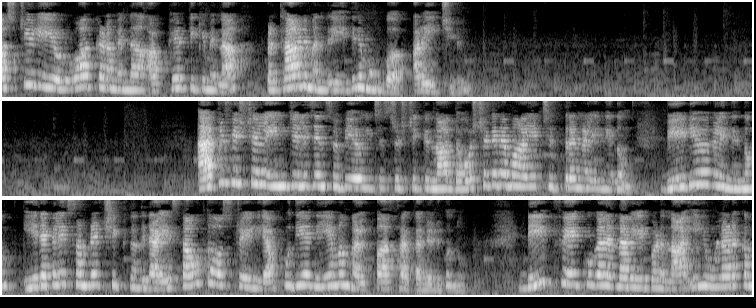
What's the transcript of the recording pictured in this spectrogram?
ഓസ്ട്രേലിയയെ ഒഴിവാക്കണമെന്ന് അഭ്യർത്ഥിക്കുമെന്ന് പ്രധാനമന്ത്രി ഇതിനു മുമ്പ് അറിയിച്ചിരുന്നു. ആർട്ടിഫിഷ്യൽ ഇന്റലിജൻസ് ഉപയോഗിച്ച് സൃഷ്ടിക്കുന്ന ദോഷകരമായ ചിത്രങ്ങളിൽ നിന്നും വീഡിയോകളിൽ നിന്നും ഇരകളെ സംരക്ഷിക്കുന്നതിനായി സൗത്ത് ഓസ്ട്രേലിയ പുതിയ നിയമങ്ങൾ പാസാക്കാൻ ഒരുങ്ങുന്നു. ഡീപ് ഫേക്കുകൾ എന്നറിയപ്പെടുന്ന ഈ ഉള്ളടക്കം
